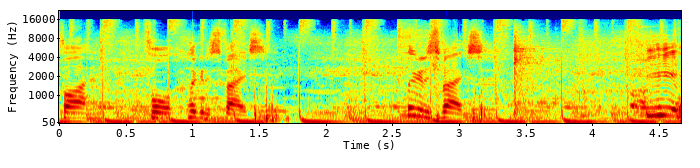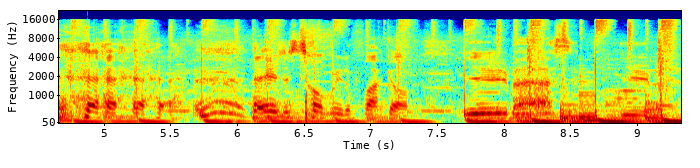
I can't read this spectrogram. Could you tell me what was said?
5, 4. Look at his face. Look at his face. Yeah. He just told me to fuck off. You bastard. You bastard.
